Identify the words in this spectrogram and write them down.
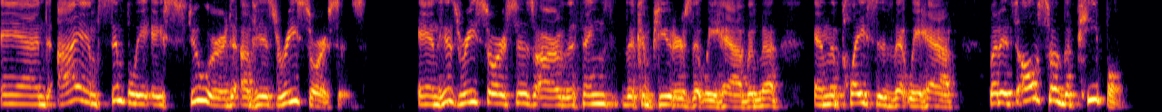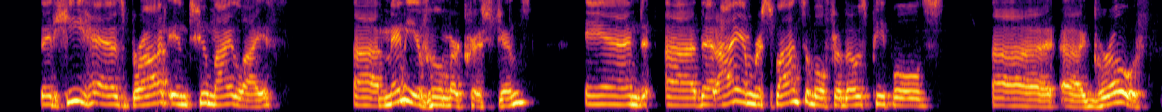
And I am simply a steward of his resources. And his resources are the things, the computers that we have and the and the places that we have. But it's also the people that he has brought into my life, uh, many of whom are Christians, and uh, that I am responsible for those people's uh, uh, growth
